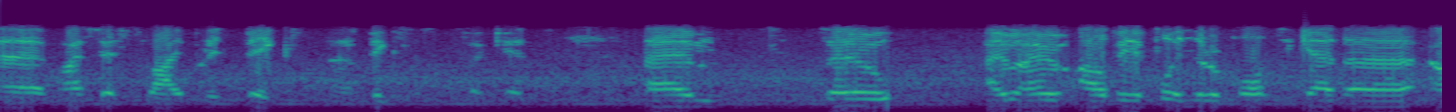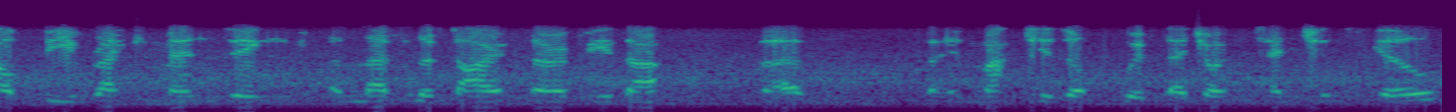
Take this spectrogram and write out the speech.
Um, I say slight, but it's big, uh, big for kids. Um, so I, I'll be putting the report together. I'll be recommending a level of direct therapy that um, that matches up with their joint attention skills.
